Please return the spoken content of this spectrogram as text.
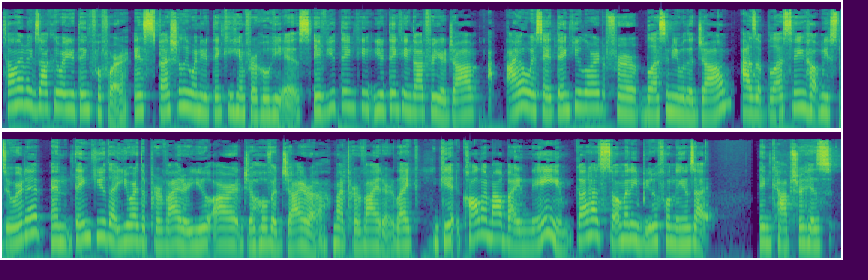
Tell Him exactly what you're thankful for, especially when you're thanking Him for who He is. If you thinking, you're thanking God for your job, I always say, thank you, Lord, for blessing me with a job. As a blessing, help me steward it. And thank you that you are the provider. You are Jehovah Jireh, my provider. Like, get, call him out by name. God has so many beautiful names that encapture his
